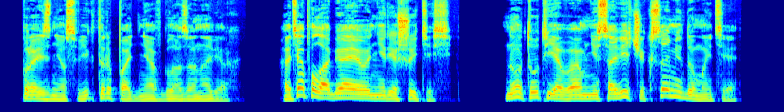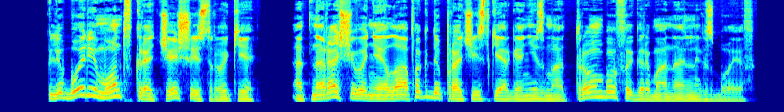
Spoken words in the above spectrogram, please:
— произнес Виктор, подняв глаза наверх. «Хотя, полагаю, не решитесь. Но тут я вам не советчик, сами думайте. Любой ремонт в кратчайшие сроки, от наращивания лапок до прочистки организма от тромбов и гормональных сбоев.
